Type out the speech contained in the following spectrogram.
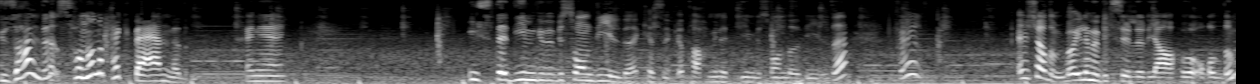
Güzeldi. Sonunu pek beğenmedim. Hani istediğim gibi bir son değildi. Kesinlikle tahmin ettiğim bir son da değildi. Ve yaşadım. Böyle mi bitirilir yahu oldum.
